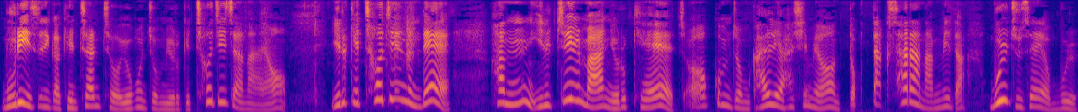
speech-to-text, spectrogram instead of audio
물이 있으니까 괜찮죠. 요건 좀 이렇게 처지잖아요. 이렇게 처지는데 한 일주일만 이렇게 조금 좀 관리하시면 똑딱 살아납니다. 물 주세요. 물.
